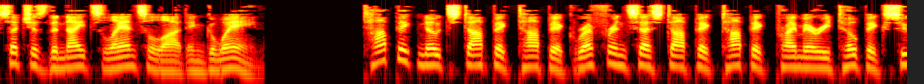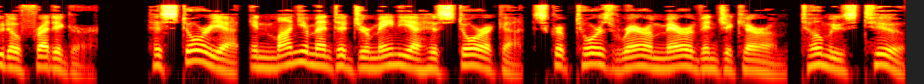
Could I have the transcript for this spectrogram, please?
such as the knights Lancelot and Gawain. Topic notes topic topic References topic topic Primary topic Pseudo Fredegar. Historia, in Monumenta Germania Historica, Scriptores Rerum Merovingicarum, Tomus II.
